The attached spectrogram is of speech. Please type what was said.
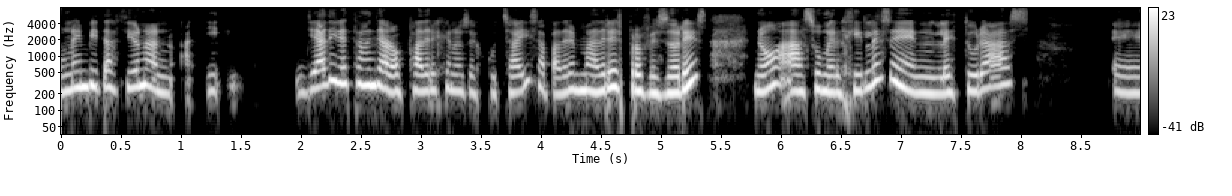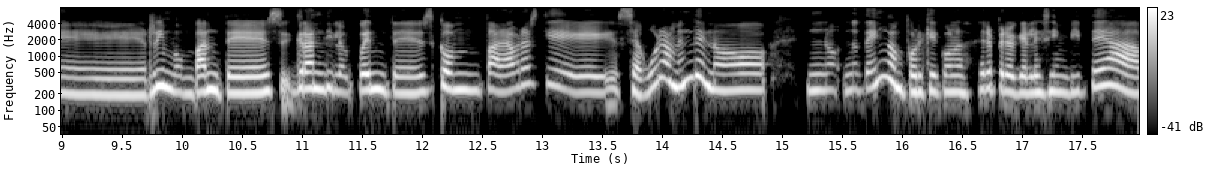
una invitación a, ya directamente a los padres que nos escucháis, a padres, madres, profesores, ¿no? A sumergirles en lecturas eh, rimbombantes, grandilocuentes, con palabras que seguramente no, no, tengan por qué conocer, pero que les invite a...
